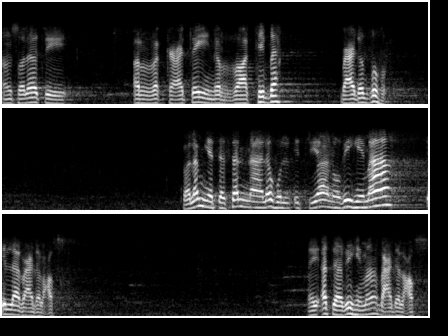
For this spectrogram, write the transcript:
عن صلاة الركعتين الراتبة بعد الظهر. فلم يتسنى له الاتيان بهما إلا بعد العصر. أي أتى بهما بعد العصر.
